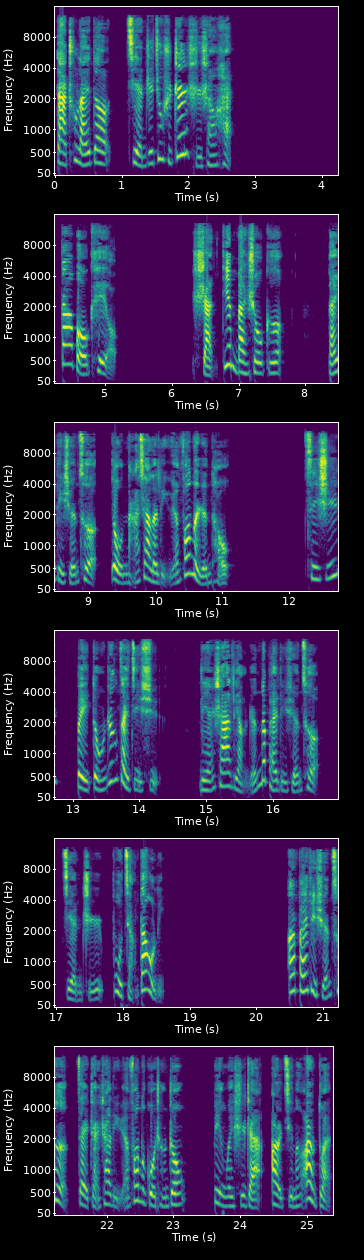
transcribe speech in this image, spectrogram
打出来的简直就是真实伤害。Double kill，闪电般收割，百里玄策又拿下了李元芳的人头。此时被动仍在继续，连杀两人的百里玄策简直不讲道理。而百里玄策在斩杀李元芳的过程中。并未施展二技能二段，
